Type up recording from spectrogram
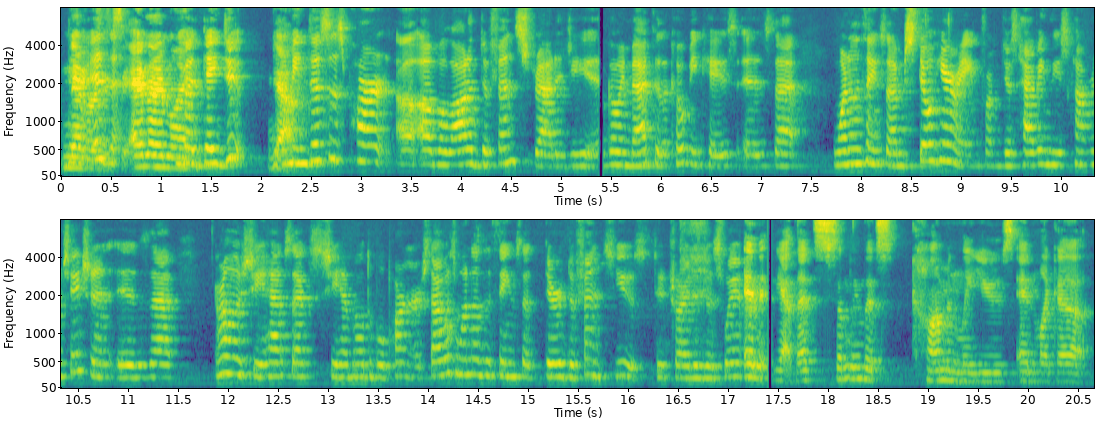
Never. there isn't. And I'm like, but they do. yeah. I mean, this is part of a lot of defense strategy. Going back to the Kobe case, is that one of the things I'm still hearing from just having these conversations is that oh, she had sex, she had multiple partners. That was one of the things that their defense used to try to dissuade her. and yeah, that's something that's commonly used and like a,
